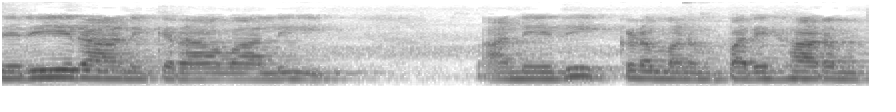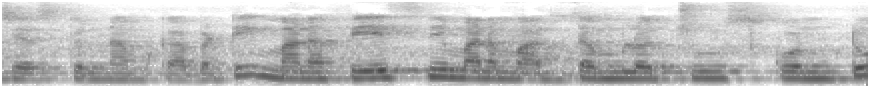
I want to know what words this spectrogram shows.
శరీరానికి రావాలి అనేది ఇక్కడ మనం పరిహారం చేస్తున్నాం కాబట్టి మన ఫేస్ని మనం అద్దంలో చూసుకుంటూ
